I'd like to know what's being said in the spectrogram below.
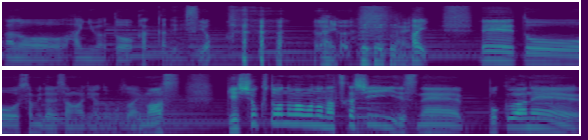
あのー、萩和と閣下ですよ。はい。はい。えっ、ー、と、サミダレさんありがとうございます。月食島の魔物懐かしいですね。僕はね、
